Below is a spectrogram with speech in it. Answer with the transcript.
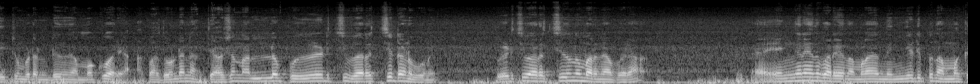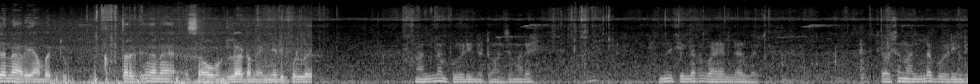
ഐറ്റും ഇവിടെ ഉണ്ട് എന്ന് നമുക്കും അറിയാം. അപ്പോൾ അതുകൊണ്ട് തന്നെ അത്യാവശ്യം നല്ല പേടിച്ച് വിറച്ചിട്ടാണ് പോകുന്നത് പേടിച്ച് വിറച്ചതെന്നും പറഞ്ഞാൽ പോരാ. എങ്ങനെയെന്ന് പറയാം. നമ്മളെ നെഞ്ഞിടിപ്പ് നമുക്ക് തന്നെ അറിയാൻ പറ്റും. അത്രയ്ക്ക് ഇങ്ങനെ സൗണ്ടിലാട്ടോ നെഞ്ഞിടിപ്പുള്ള നല്ല പേടിയുണ്ട് കേട്ടോ മനുഷ്യന്മാരെ. ഇന്ന് ചില്ലറ ഭയമല്ല ഉള്ളത്. അത്യാവശ്യം നല്ല പേടിയുണ്ട്.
